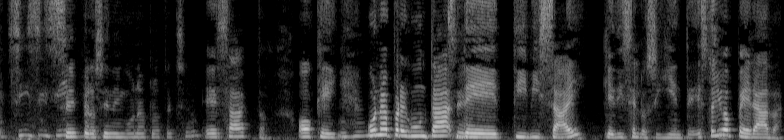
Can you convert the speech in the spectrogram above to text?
Sí, sí, sí. Sí, pero sin ninguna protección. Exacto. Ok. Una pregunta de Tibisay que dice lo siguiente. Estoy operada.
